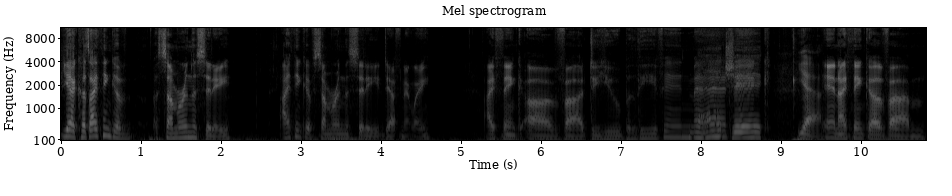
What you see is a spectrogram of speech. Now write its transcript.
Yeah, because I think of Summer in the City, I think of Summer in the City, definitely. I think of uh, Do You Believe in Magic? Yeah. And I think of um,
